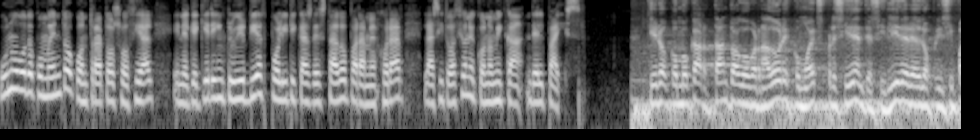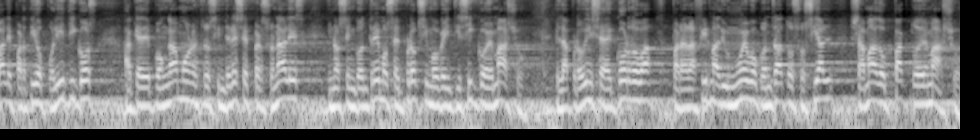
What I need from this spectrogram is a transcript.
un nuevo documento o contrato social en el que quiere incluir 10 políticas de Estado para mejorar la situación económica del país. Quiero convocar tanto a gobernadores como expresidentes y líderes de los principales partidos políticos a que depongamos nuestros intereses personales y nos encontremos el próximo 25 de mayo en la provincia de Córdoba para la firma de un nuevo contrato social llamado Pacto de Mayo,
